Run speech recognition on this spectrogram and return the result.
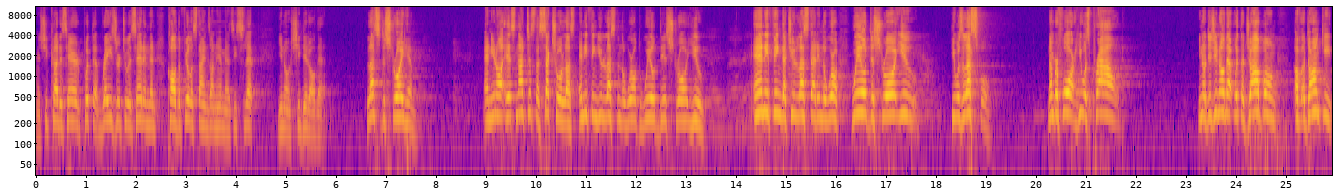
And she cut his hair, put the razor to his head, and then called the Philistines on him as he slept. You know, she did all that. Lust destroyed him. And you know, it's not just a sexual lust. Anything you lust in the world will destroy you. Anything that you lust at in the world will destroy you. He was lustful. Number four, he was proud. You know, did you know that with the jawbone, of a donkey.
